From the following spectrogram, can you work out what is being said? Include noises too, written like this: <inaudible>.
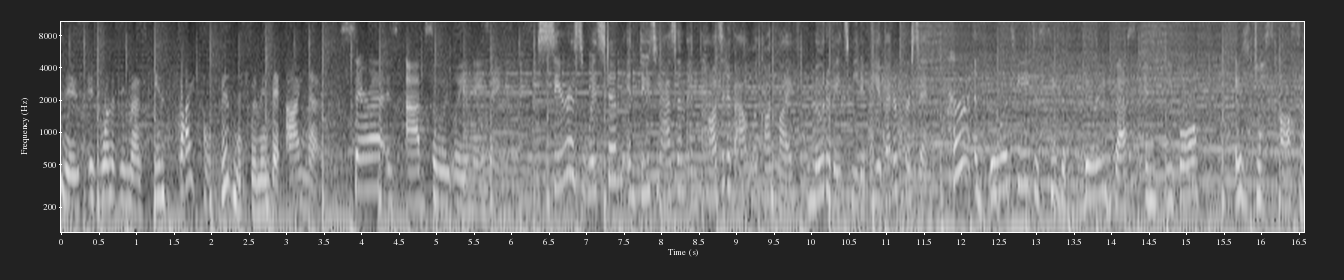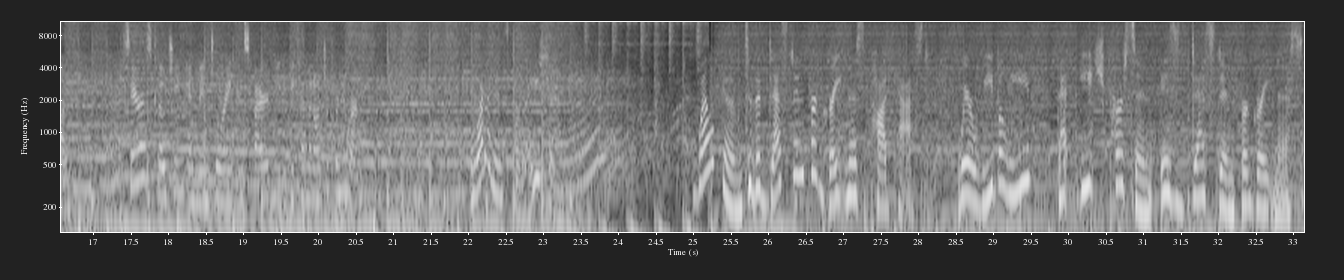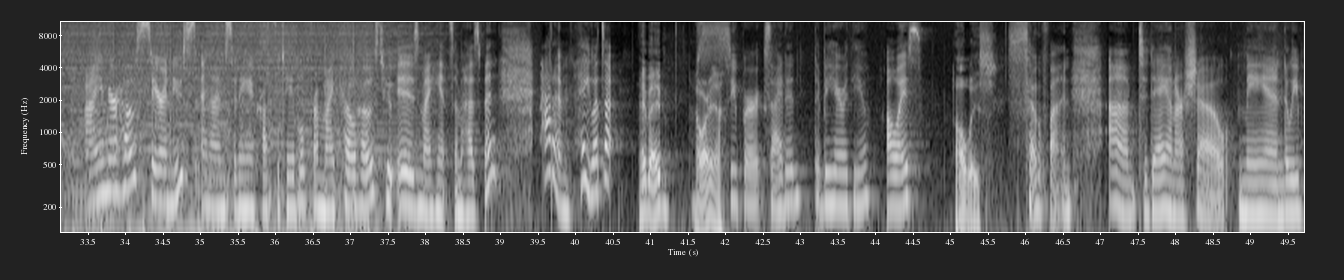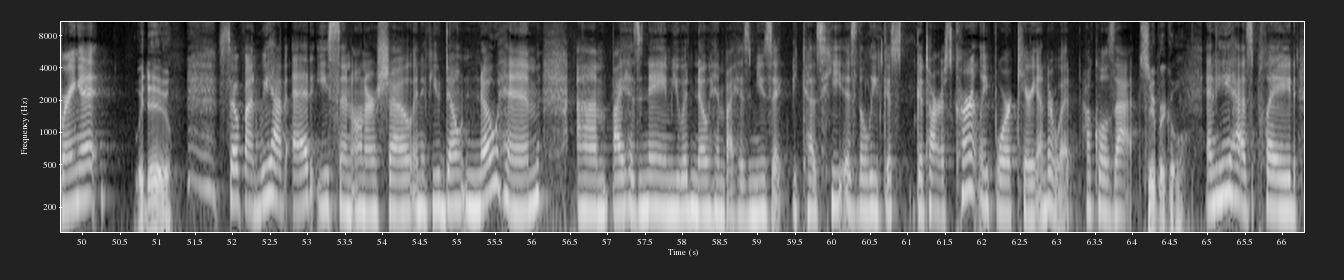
Sarah Noose is one of the most insightful businesswomen that I know. Sarah is absolutely amazing. Sarah's wisdom, enthusiasm, and positive outlook on life motivates me to be a better person. Her ability to see the very best in people is just awesome. Sarah's coaching and mentoring inspired me to become an entrepreneur. What an inspiration! Welcome to the Destined for Greatness podcast, where we believe that each person is destined for greatness. I am your host, Sarah Noose, and I'm sitting across the table from my co host, who is my handsome husband, Adam. Hey, what's up? Hey, babe. How are you? Super excited to be here with you. Always. Always. So fun. Um, today on our show, man, do we bring it? We do. So fun. We have Ed Eason on our show. And if you don't know him um, by his name, you would know him by his music because he is the lead gu- guitarist currently for Carrie Underwood. How cool is that? Super cool. And he has played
